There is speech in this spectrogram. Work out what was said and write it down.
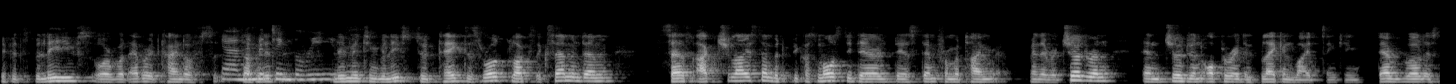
if it's beliefs or whatever it kind of yeah, stuff it is, limiting beliefs. limiting beliefs to take these roadblocks examine them self-actualize them but because mostly they're they stem from a time when they were children and children operate in black and white thinking their world is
